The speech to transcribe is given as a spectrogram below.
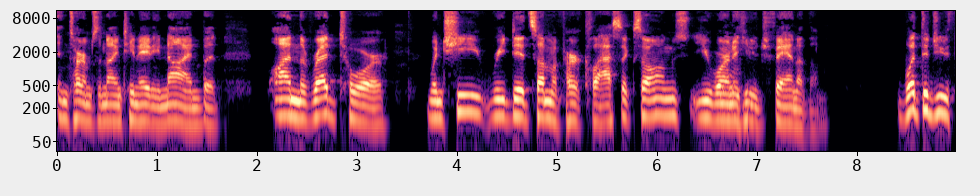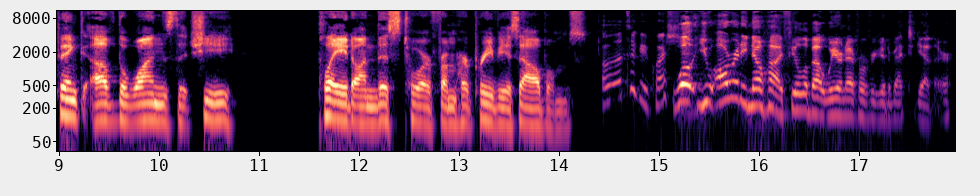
in terms of 1989. But on the Red Tour, when she redid some of her classic songs, you weren't a huge fan of them. What did you think of the ones that she played on this tour from her previous albums? Oh, that's a good question. well, you already know how I feel about We Are Never Ever Getting Back Together.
